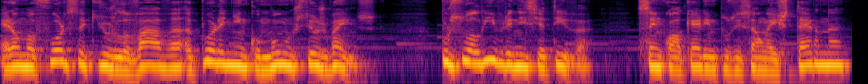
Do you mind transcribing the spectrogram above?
Era uma força que os levava a porem em comum os seus bens, por sua livre iniciativa, sem qualquer imposição externa,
